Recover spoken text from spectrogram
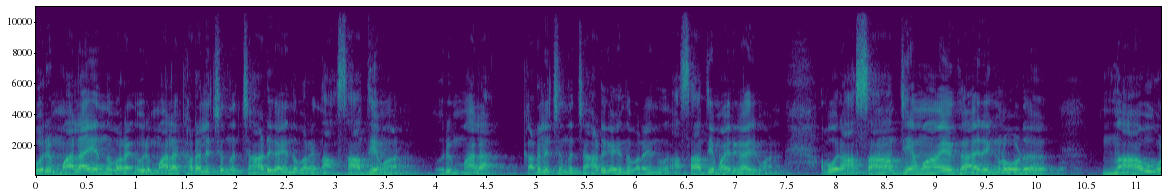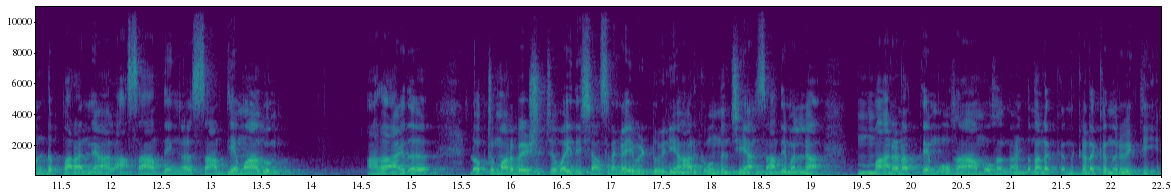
ഒരു മല എന്ന് പറയുന്നത് ഒരു മല കടലിൽ ചെന്ന് ചാടുക എന്ന് പറയുന്നത് അസാധ്യമാണ്. ഒരു മല കടലിൽ ചെന്ന് ചാടുക എന്ന് പറയുന്നത് അസാധ്യമായൊരു കാര്യമാണ്. അപ്പോൾ ഒരു അസാധ്യമായ കാര്യങ്ങളോട് നാവ് കൊണ്ട് പറഞ്ഞാൽ അസാധ്യങ്ങൾ സാധ്യമാകും. അതായത് ഡോക്ടർമാർ ഉപേക്ഷിച്ച് വൈദ്യശാസ്ത്രം കൈവിട്ടു ഇനി ആർക്കും ഒന്നും ചെയ്യാൻ സാധ്യമല്ല. മരണത്തെ മുഖാമുഖം കണ്ട് നടക്കുന്ന കിടക്കുന്ന ഒരു വ്യക്തി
